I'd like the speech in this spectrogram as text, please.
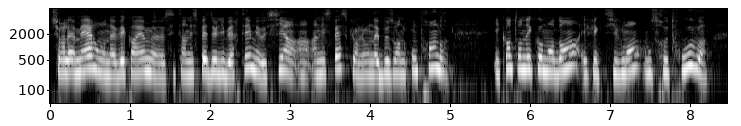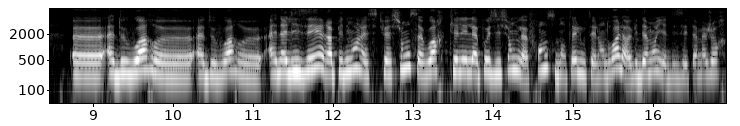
sur la mer, on avait quand même euh, c'est un espace de liberté, mais aussi un, un, un espace qu'on a besoin de comprendre. Et quand on est commandant, effectivement, on se retrouve euh, à devoir, euh, à devoir euh, analyser rapidement la situation, savoir quelle est la position de la France dans tel ou tel endroit. Alors évidemment, il y a des états-majors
